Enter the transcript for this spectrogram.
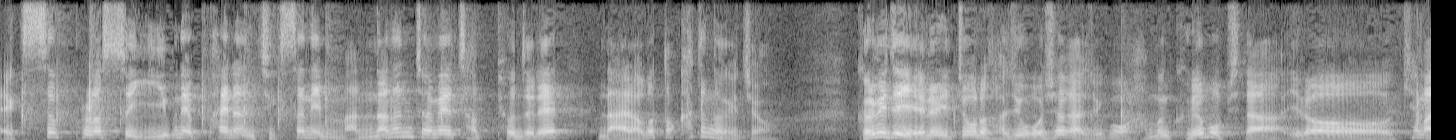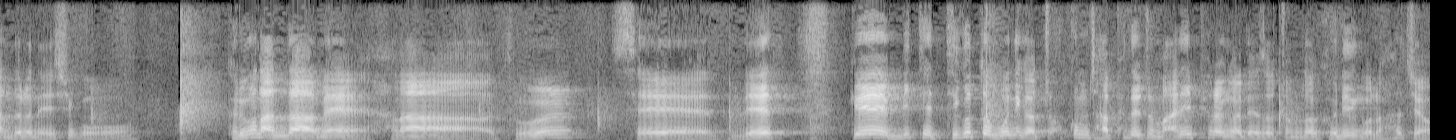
x 플러스 2분의 파이라는 직선이 만나는 점의 좌표들의 날하고 똑같은 거겠죠. 그럼 이제 얘를 이쪽으로 가지고 오셔가지고 한번 그려봅시다. 이렇게 만들어내시고 그리고 난 다음에 하나, 둘, 셋, 넷. 꽤 밑에 디귿도 보니까 조금 좌표들이 좀 많이 필요한 것 같아서 좀 더 그리는 걸로 하죠.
